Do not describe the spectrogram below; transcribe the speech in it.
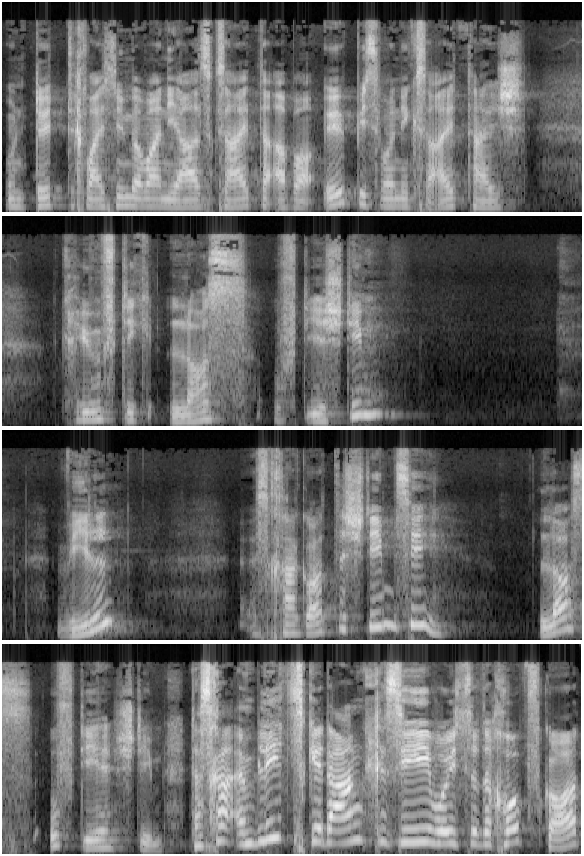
Und dort, ich weiß nicht mehr, wann ich alles gesagt habe, aber etwas, was ich gesagt habe, ist, künftig lass auf die Stimme. Will, es kann Gottes Stimme sein. Lass auf die Stimme. Das kann ein Blitzgedanke sein, wo uns durch den Kopf geht.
